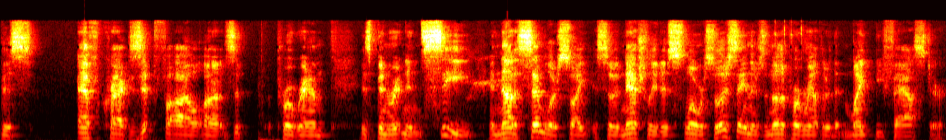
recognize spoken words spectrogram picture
this fcrack zip file, uh, zip program, has been written in C and not assembler, so, I, so naturally it is slower. So they're saying there's another program out there that might be faster.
